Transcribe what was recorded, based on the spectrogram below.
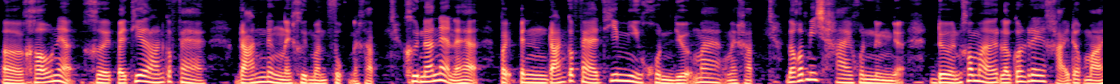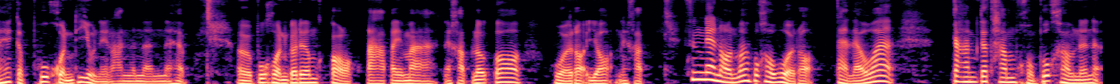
เออเขาเนี่ยเคยไปที่ร้านกาแฟร้านหนึ่งในคืนวันศุกร์นะครับ คืนนั้นเนี่ยนะฮะไปเป็นร้านกาแฟที่มีคนเยอะมากนะครับ แล้วก็มีชายคนหนึ่งเนี่ยเดินเข้ามาแล้วก็เร่ขายดอกไม้ให้กับผู้คนที่อยู่ในร้านนั้นๆนะครับเออผู้คนก็เริ่มกรอกตาไปมานะครับ แล้วก็ หัวเราะเยาะนะครับ ซึ่งแน่นอนว่าพวกเขาหัวเราะ แต่แล้วว่าการกระทำของพวกเขานั้นอะ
